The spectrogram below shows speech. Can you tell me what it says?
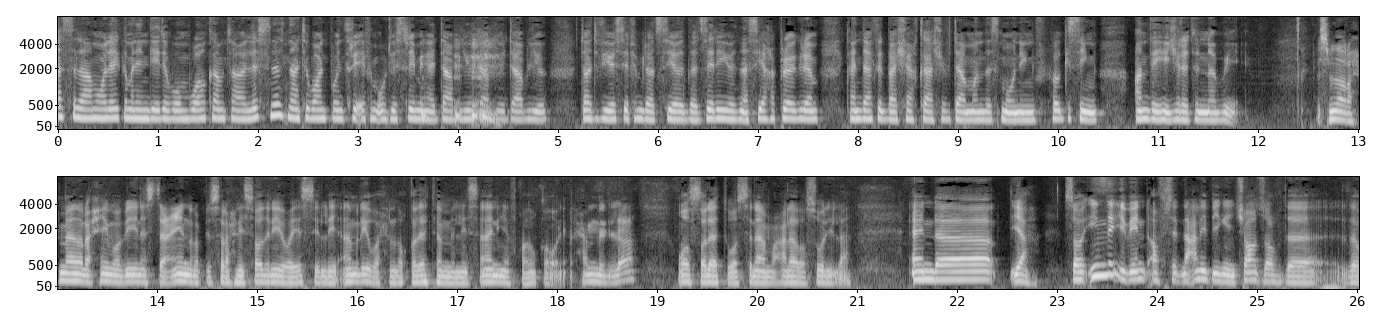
Assalamu alaikum and indeed a warm welcome to our listeners. 91.3 FM audio streaming at www.vocfm.co.za. Your Nasiha program conducted by Sheikh Kaashif Damon this morning, focusing on the Hijrat al-Nabi. بسم الله الرحمن الرحيم وبه نستعين رب اشرح لي صدري ويسر لي امري واحلل عقدة من لساني يفقهوا قولي الحمد لله والصلاة والسلام على رسول الله and uh, yeah so in the event of Sayyidina Ali being in charge of the the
